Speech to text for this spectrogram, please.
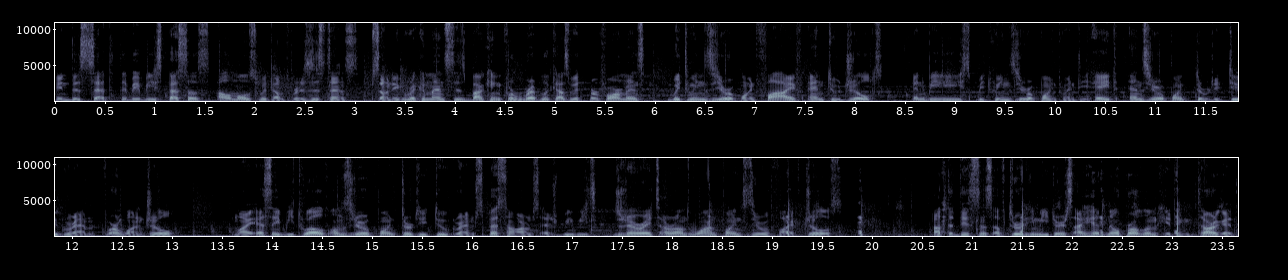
In this set, the BB passes almost without resistance. Psionic recommends this bucking for replicas with performance between 0.5 and 2 joules, and BBs between 0.28 and 0.32 gram for 1 joule. My SAB-12 on 0.32 grams Specna Arms HBBs generates around 1.05 joules. At the distance of 30 meters I had no problem hitting the target,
